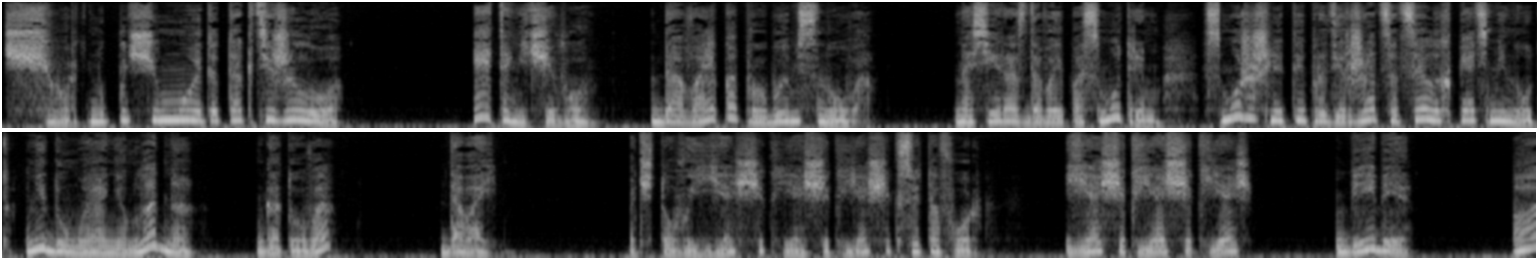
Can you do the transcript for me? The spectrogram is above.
«Чёрт, ну почему это так тяжело?» «Это ничего. Давай попробуем снова. На сей раз давай посмотрим, сможешь ли ты продержаться целых пять минут, не думая о нем, ладно? Готова? Давай». Почтовый ящик, ящик, ящик, светофор. Ящик, ящик, ящик. Биби? А?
